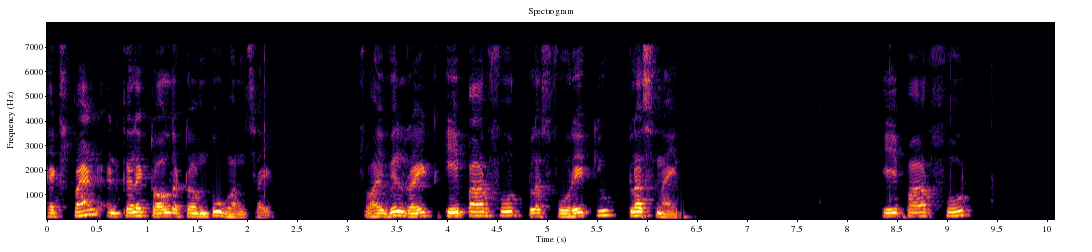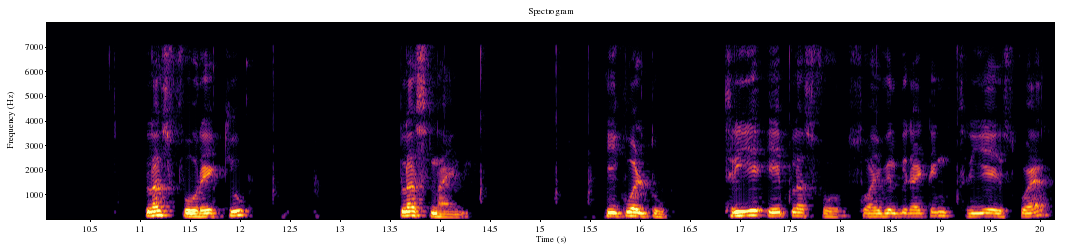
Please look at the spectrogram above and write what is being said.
expand and collect all the term to one side so I will write a power 4 plus 4a cube plus 9. a power 4 plus 4a cube plus 9 equal to 3a a plus 4. So I will be writing 3a square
